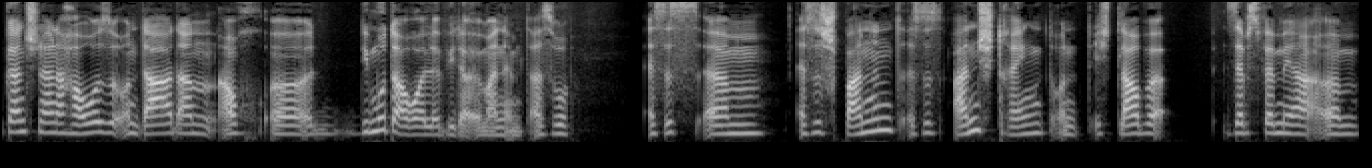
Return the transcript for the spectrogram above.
ganz schnell nach Hause und da dann auch äh, die Mutterrolle wieder übernimmt. Also es ist ähm, es ist spannend, es ist anstrengend und ich glaube, selbst wenn wir ähm,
